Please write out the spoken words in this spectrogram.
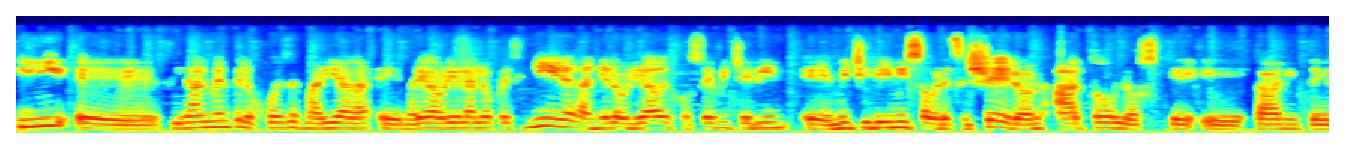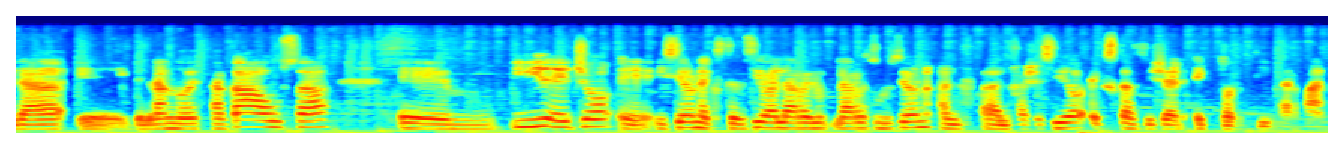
Y eh, finalmente los jueces María, eh, María Gabriela López Níguez, Daniel Obligado y José Michelin, eh, Michilini sobreseyeron a todos los que estaban integrando esta causa. y de hecho hicieron extensiva la, resolución al, fallecido ex canciller Héctor Timerman.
